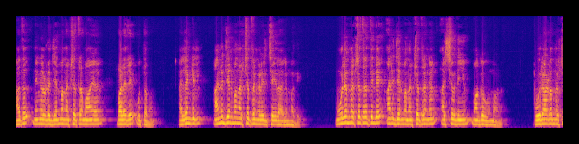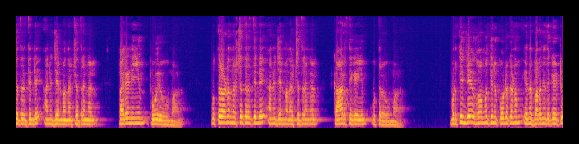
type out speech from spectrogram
അത് നിങ്ങളുടെ ജന്മനക്ഷത്രമായാൽ വളരെ ഉത്തമം. അല്ലെങ്കിൽ അനുജന്മ നക്ഷത്രങ്ങളിൽ ചെയ്താലും മതി. മൂലം നക്ഷത്രത്തിന്റെ അനുജന്മ നക്ഷത്രങ്ങൾ അശ്വതിയും മകവുമാണ്. പൂരാടം നക്ഷത്രത്തിന്റെ അനുജന്മ നക്ഷത്രങ്ങൾ ഭരണിയും പൂരവുമാണ്. ഉത്രാടം നക്ഷത്രത്തിന്റെ അനുജന്മ നക്ഷത്രങ്ങൾ കാർത്തികയും ഉത്തരവുമാണ് മൃത്യുഞ്ജയ ഹോമത്തിന് കൊടുക്കണം എന്ന് പറഞ്ഞത് കേട്ട്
